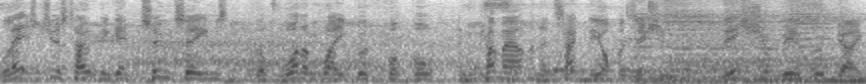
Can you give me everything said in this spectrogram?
Let's just hope we get two teams that want to play good football and come out and attack the opposition. This should be a good game.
